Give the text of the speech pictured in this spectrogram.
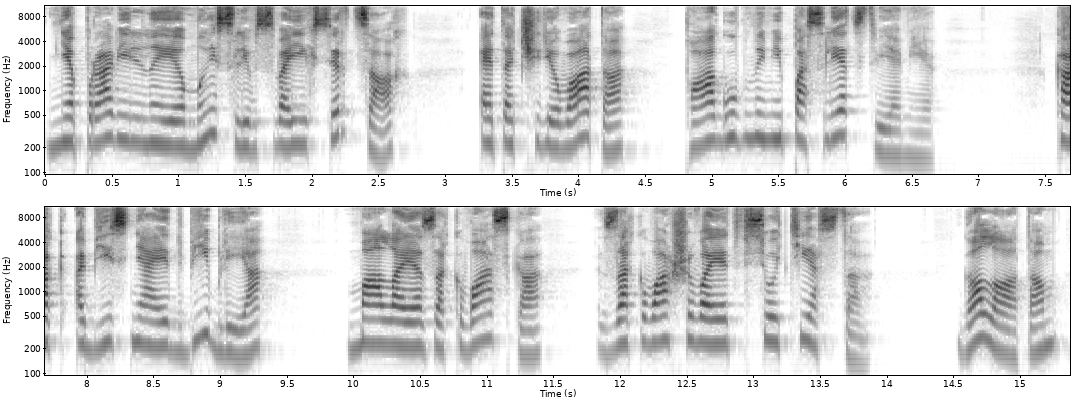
неправильные мысли в своих сердцах, это чревато пагубными последствиями. Как объясняет Библия, малая закваска заквашивает все тесто. Галатам,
